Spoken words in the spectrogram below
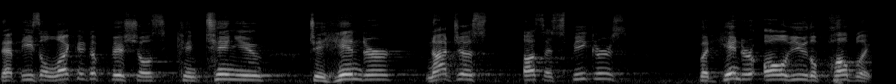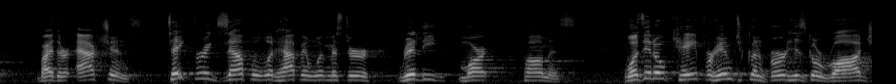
that these elected officials continue to hinder not just us as speakers, but hinder all of you, the public, by their actions. Take, for example, what happened with Mr. Ridley Mark Thomas. Was it okay for him to convert his garage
